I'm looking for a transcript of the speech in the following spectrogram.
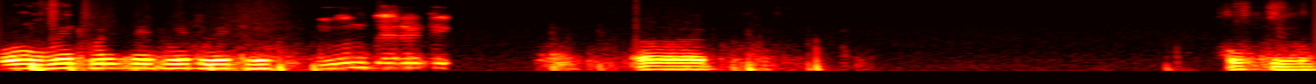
Oh, wait, wait, wait, wait, wait, wait. Even there. Uh. Okay.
